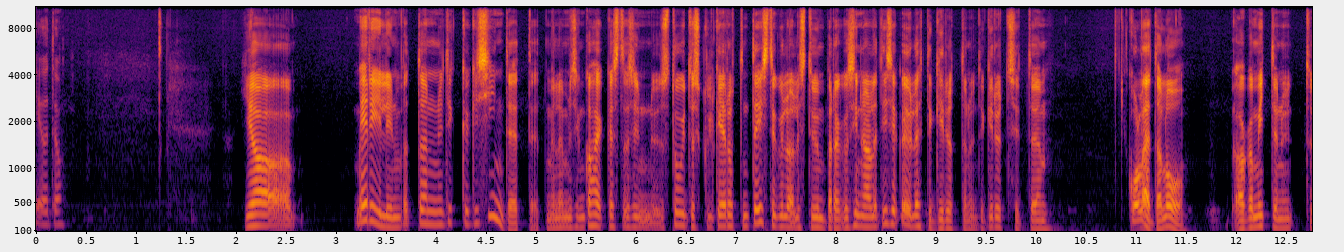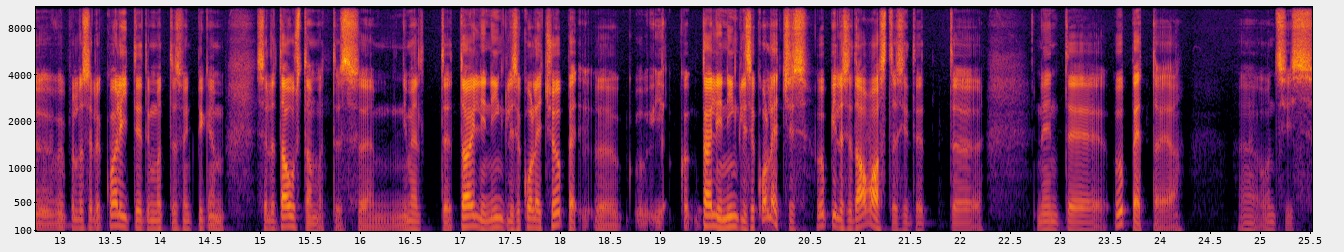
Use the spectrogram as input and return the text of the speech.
jõudu! ja Merilin, võtan nüüd ikkagi sind ette, et me oleme siin kahekesti siin stuudios küll keerutanud teiste külaliste ümber, aga sina oled ise ka ju lehte kirjutanud ja kirjutasid koleda loo aga mitte nüüd äh, võib-olla selle kvaliteedi mõttes, vaid pigem selle tausta mõttes. nimelt Tallinna Inglise kolledži õpe-, äh, Tallinna Inglise kolledžis õpilased avastasid, et äh, nende õpetaja on siis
